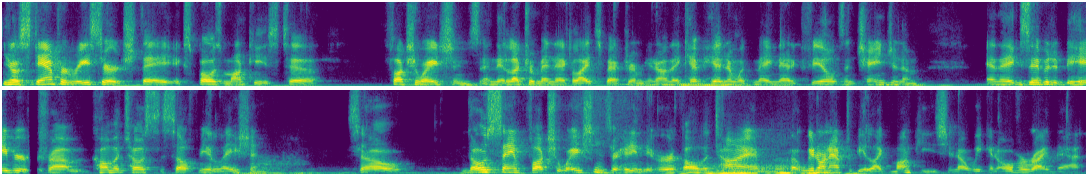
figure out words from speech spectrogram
You know, Stanford research they expose monkeys to fluctuations in the electromagnetic light spectrum. You know, they kept hitting them with magnetic fields and changing them. And they exhibited behavior from comatose to self mutilation. So those same fluctuations are hitting the earth all the time, but we don't have to be like monkeys. You know, we can override that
